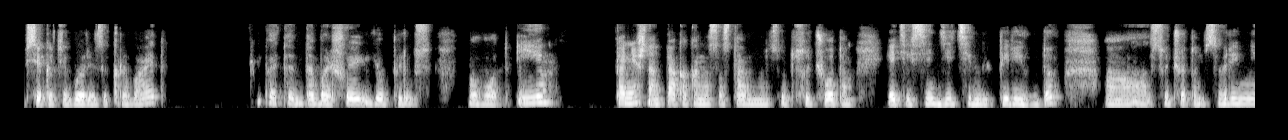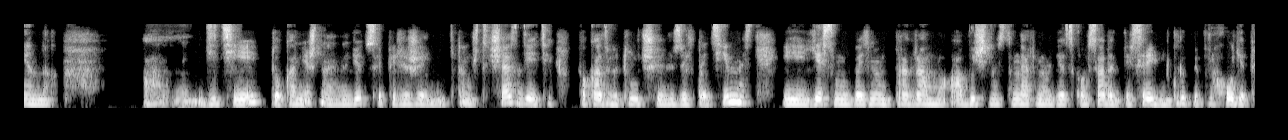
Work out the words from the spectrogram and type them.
все категории закрывает, поэтому это большой ее плюс. Вот, и Конечно, так как она составлена с, с учетом этих сензитивных периодов, а, с учетом современных а, детей, то, конечно, найдется опережение, потому что сейчас дети показывают лучшую результативность, и если мы возьмем программу обычного стандартного детского сада, где в средней группе проходит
